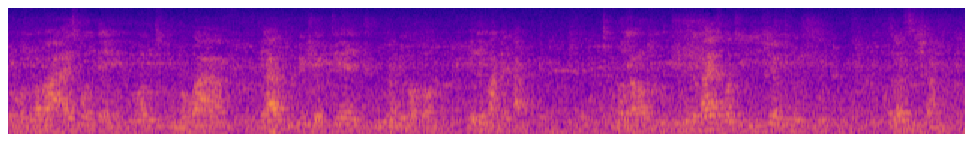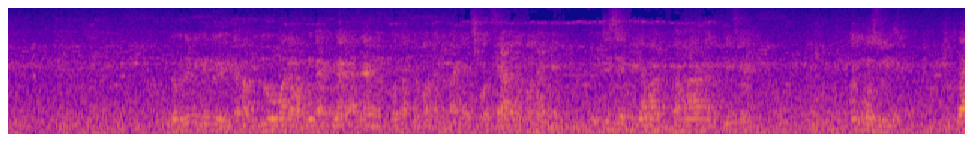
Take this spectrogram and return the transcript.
so whatever I export there, you know, those things, no matter, they have to picture clear to the paper from the paper better. Because I want to do the to export, you know, a lot of things. Dọ̀bọ̀dé mi kẹ́ńtò yìí ká máa fi dó one hour pé báyìí bíi àkàtà ẹ̀mí kọ́tà tó kọ́tà ní báyìí ẹ̀ṣọ́ tí a lẹ́nu kọ́tà ẹ̀mí tí ṣe fi ká máa repeat ẹ̀. Ọdún mo sọ yìí ẹ̀. Ìgbà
